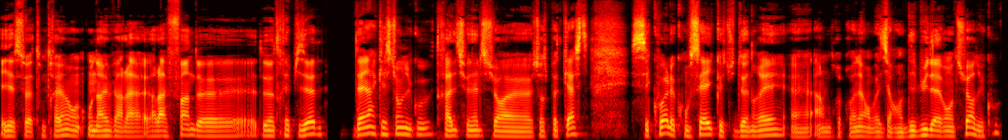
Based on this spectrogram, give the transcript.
Et ça tombe très bien, on- on arrive vers la, vers la fin de, de notre épisode. Dernière question du coup, traditionnelle sur, euh, sur ce podcast. C'est quoi le conseil que tu donnerais euh, à un entrepreneur, on va dire en début d'aventure du coup,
